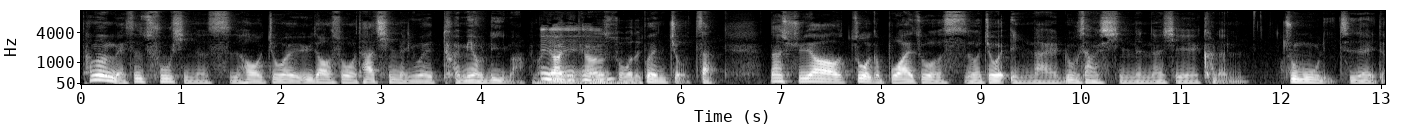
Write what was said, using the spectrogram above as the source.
他们每次出行的时候，就会遇到说他亲人因为腿没有力嘛，像你刚刚说的不能久站，那需要做个不爱做的时候，就会引来路上行人那些可能。注目礼之类的，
